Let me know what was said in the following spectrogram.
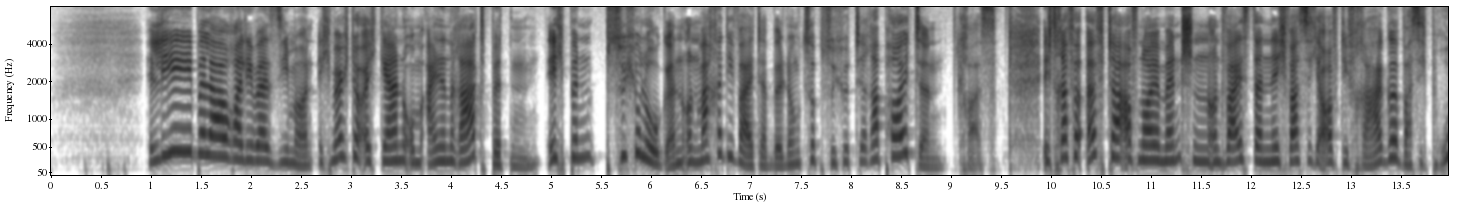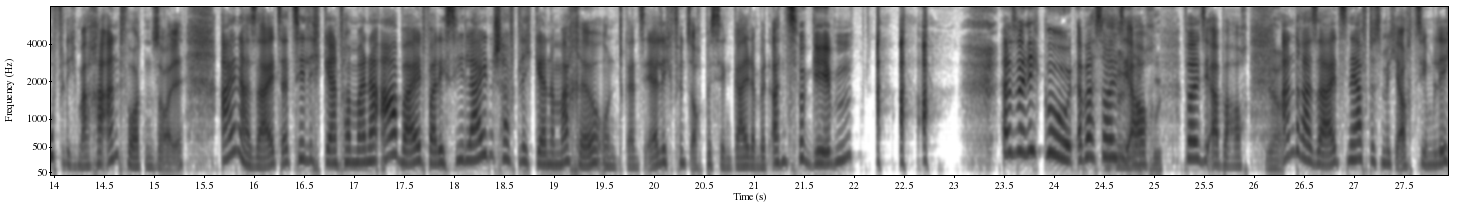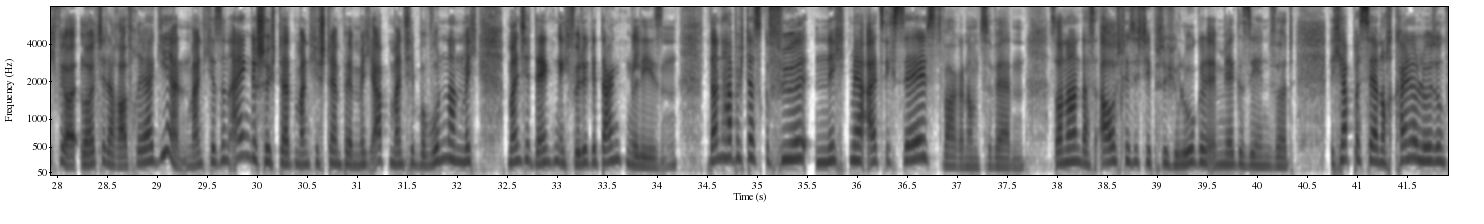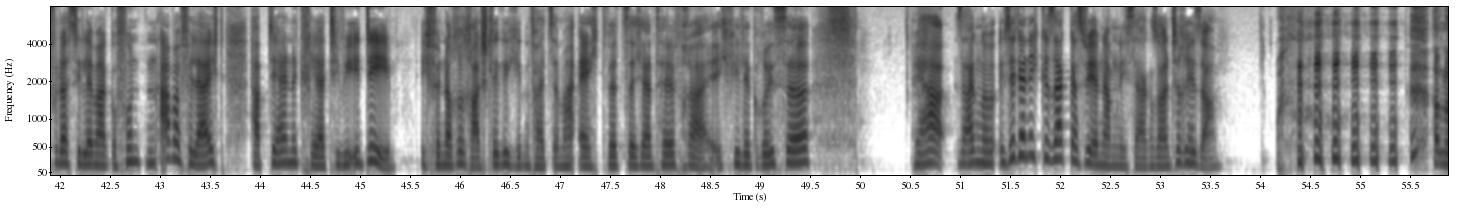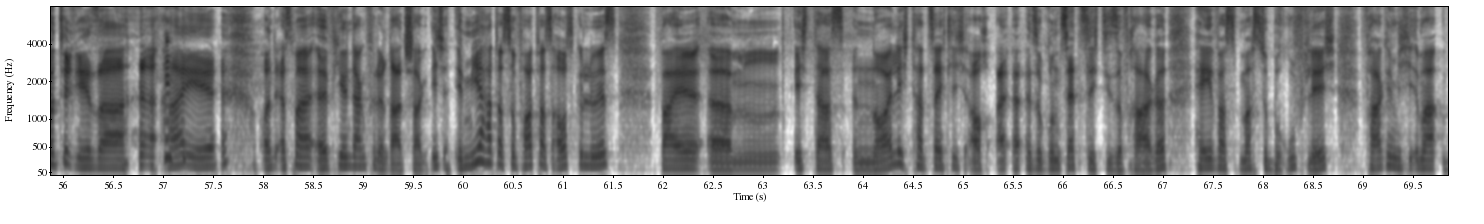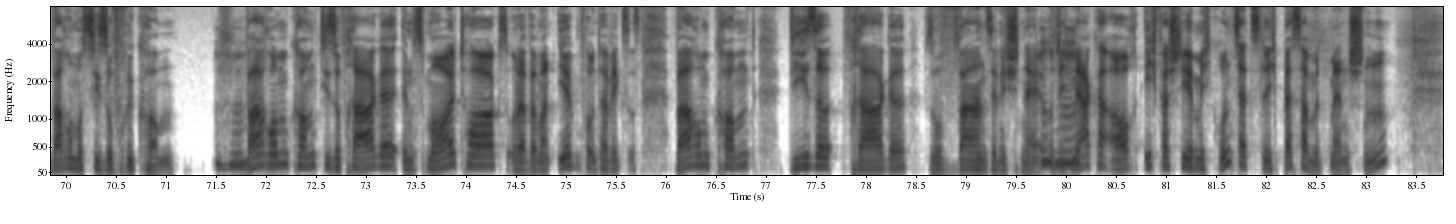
Liebe Laura, lieber Simon, ich möchte euch gerne um einen Rat bitten. Ich bin Psychologin und mache die Weiterbildung zur Psychotherapeutin. Krass. Ich treffe öfter auf neue Menschen und weiß dann nicht, was ich auf die Frage, was ich beruflich mache, antworten soll. Einerseits erzähle ich gern von meiner Arbeit, weil ich sie leidenschaftlich gerne mache und ganz ehrlich, finde es auch ein bisschen geil, damit anzugeben. Das finde ich gut, aber das soll das sie auch. auch soll sie aber auch. Ja. Andererseits nervt es mich auch ziemlich, wie Leute darauf reagieren. Manche sind eingeschüchtert, manche stempeln mich ab, manche bewundern mich, manche denken, ich würde Gedanken lesen. Dann habe ich das Gefühl, nicht mehr als ich selbst wahrgenommen zu werden, sondern dass ausschließlich die Psychologin in mir gesehen wird. Ich habe bisher noch keine Lösung für das Dilemma gefunden, aber vielleicht habt ihr eine kreative Idee. Ich finde eure Ratschläge jedenfalls immer echt witzig und hilfreich. Viele Grüße, ja, sagen wir, ich hätte ja nicht gesagt, dass wir ihren Namen nicht sagen sollen. Theresa. Hallo Theresa. Hi. Und erstmal äh, vielen Dank für den Ratschlag. Ich, in mir hat das sofort was ausgelöst, weil ähm, ich das neulich tatsächlich auch, äh, also grundsätzlich diese Frage, hey, was machst du beruflich, frage ich mich immer, warum muss sie so früh kommen? Mhm. Warum kommt diese Frage in Smalltalks oder wenn man irgendwo unterwegs ist, warum kommt diese Frage so wahnsinnig schnell? Mhm. Und ich mhm. merke auch, ich verstehe mich grundsätzlich besser mit Menschen,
